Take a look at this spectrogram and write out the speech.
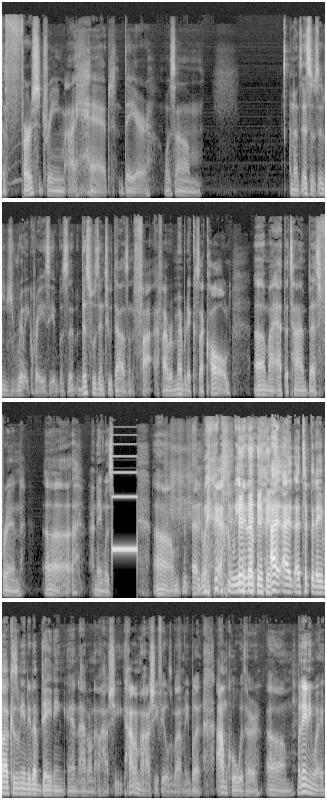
the first dream I had there was um I and this was it was really crazy. It was this was in 2005. I remembered it because I called uh, my at the time best friend. Uh, her name was. Um, and we, we ended up. I, I, I took the name out because we ended up dating, and I don't know how she. I don't know how she feels about me, but I'm cool with her. Um, but anyway,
